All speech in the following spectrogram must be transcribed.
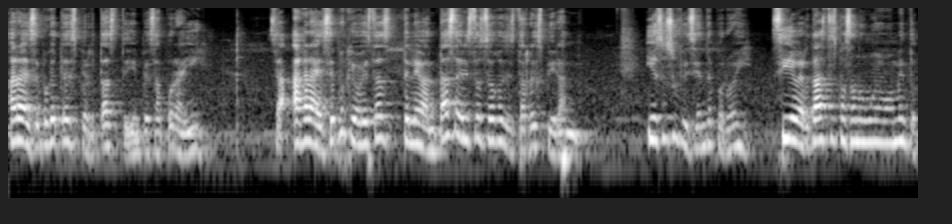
Agradece porque te despertaste y empezá por ahí. O sea, agradece porque hoy estás, te levantaste, abriste los ojos y estás respirando. Y eso es suficiente por hoy. Si de verdad estás pasando un buen momento.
